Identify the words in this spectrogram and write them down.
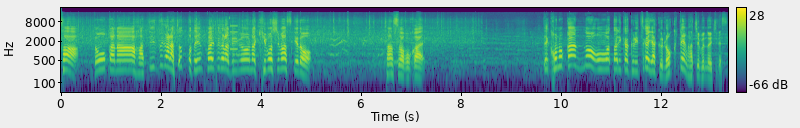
さあどうかな？8図柄ちょっと天敗図柄微妙な気もしますけど。チャンスは5回。でこの間の大当たり確率が約6.8分の1です。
